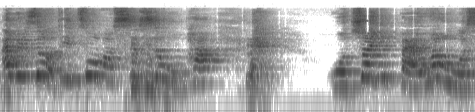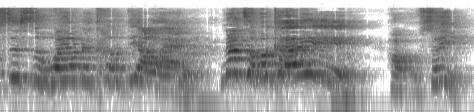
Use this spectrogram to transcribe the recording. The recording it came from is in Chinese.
安律师，我听错吗？四十五趴，哎，我赚一百万，我四十五万要被磕掉哎，那怎么可以？好，所以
